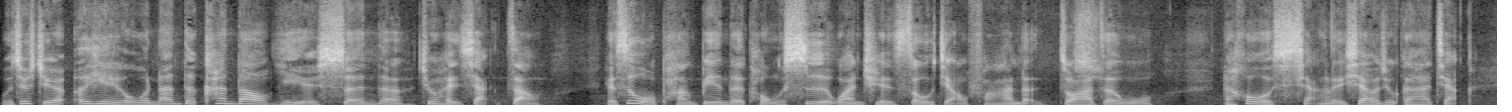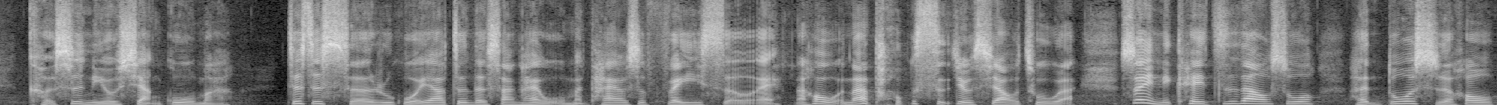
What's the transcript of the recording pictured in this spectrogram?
我就觉得，哎呀，我难得看到野生的，就很想照。可是我旁边的同事完全手脚发冷，抓着我，然后我想了一下，我就跟他讲，可是你有想过吗？这只蛇如果要真的伤害我们，它要是飞蛇哎，然后我那同事就笑出来。所以你可以知道说，很多时候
